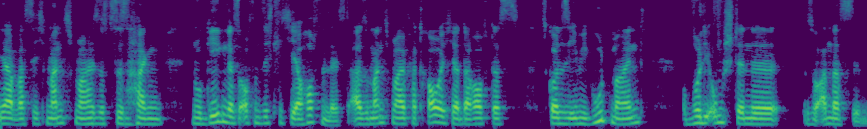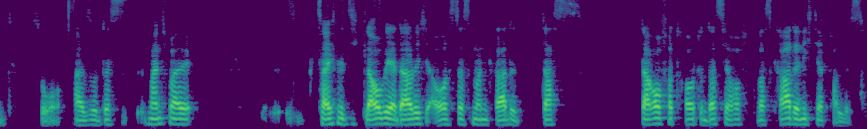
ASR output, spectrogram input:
ja, was sich manchmal sozusagen nur gegen das Offensichtliche erhoffen lässt. Also manchmal vertraue ich ja darauf, dass, Gott es irgendwie gut meint, obwohl die Umstände so anders sind. So, also das manchmal zeichnet sich Glaube ja dadurch aus, dass man gerade das darauf vertraut und das ja hofft, was gerade nicht der Fall ist.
